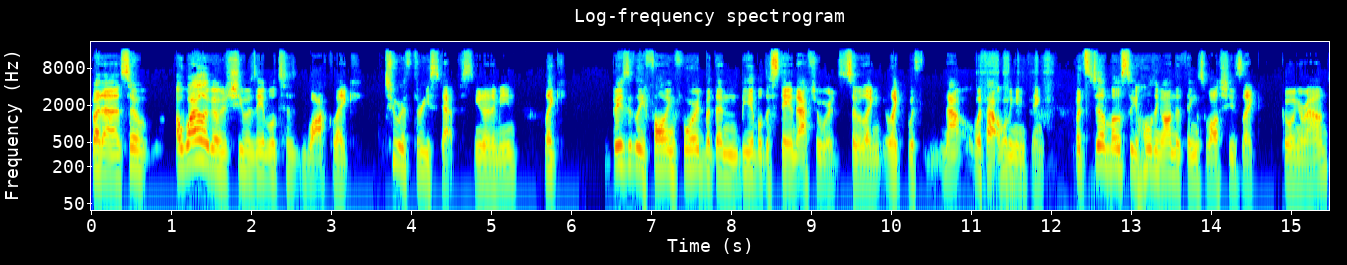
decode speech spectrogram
But uh, so a while ago, she was able to walk like two or three steps. You know what I mean? Like basically falling forward, but then be able to stand afterwards. So like like with not without holding anything but still mostly holding on to things while she's like going around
